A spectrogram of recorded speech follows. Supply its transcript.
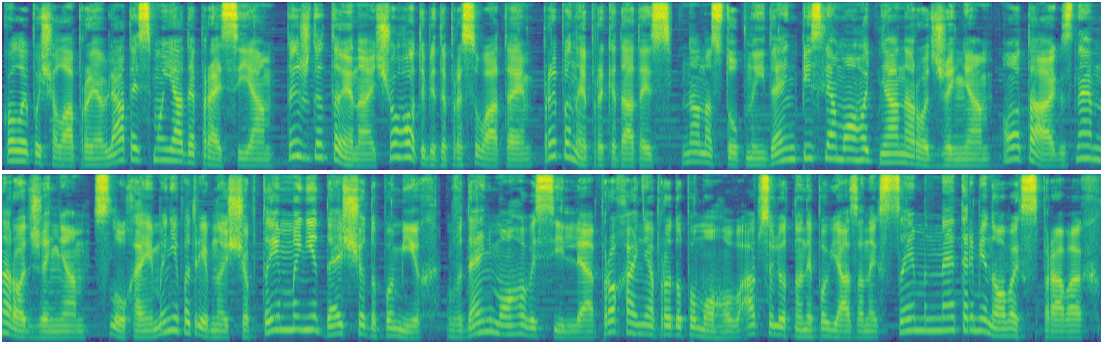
Коли почала проявлятись моя депресія, ти ж дитина, чого тобі депресувати? Припини прикидатись на наступний день після мого дня народження. Отак, з днем народження. Слухай, мені потрібно, щоб ти мені дещо допоміг. В день мого весілля, прохання про допомогу в абсолютно не пов'язаних з цим нетермінових справах.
